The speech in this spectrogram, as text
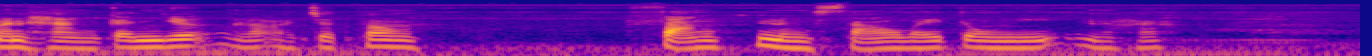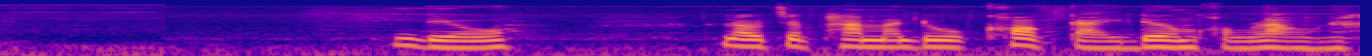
มันห่างกันเยอะเราอาจจะต้องฝังหนึ่งเสาไว้ตรงนี้นะคะ เดี๋ยวเราจะพามาดูข้อไก่เดิมของเรานะ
